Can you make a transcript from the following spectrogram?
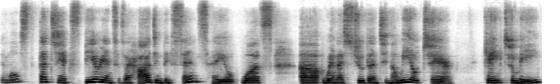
The most touching experiences I had in this sense, Hayo, was uh, when a student in a wheelchair came to me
